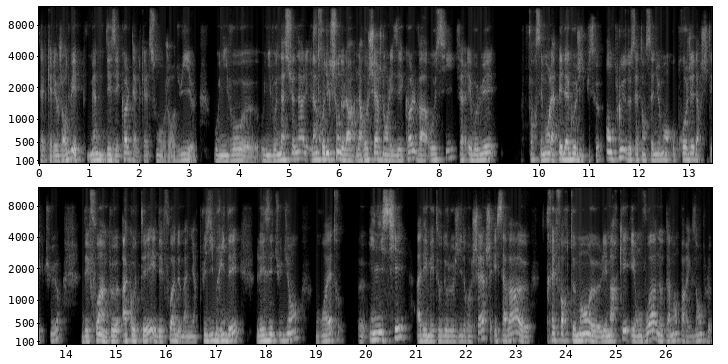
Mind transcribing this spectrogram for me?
telle qu'elle est aujourd'hui, et même des écoles telles qu'elles sont aujourd'hui au niveau, au niveau national. L'introduction de la, la, recherche dans les écoles va aussi faire évoluer forcément la pédagogie, puisque en plus de cet enseignement au projet d'architecture, des fois un peu à côté et des fois de manière plus hybridée, les étudiants vont être initiés à des méthodologies de recherche et ça va très fortement euh, les marquer. Et on voit notamment, par exemple,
